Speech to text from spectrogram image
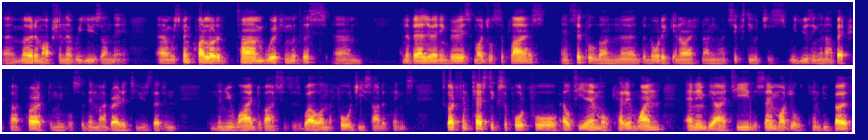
uh, modem option that we use on there. Um, we spent quite a lot of time working with this um, and evaluating various module suppliers and settled on uh, the Nordic NRF 9160, which is we're using in our battery powered product, and we've also then migrated to use that in in the new wired devices as well on the 4G side of things. It's got fantastic support for LTE-M or CAT-M1 and NB-IoT. The same module can do both,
